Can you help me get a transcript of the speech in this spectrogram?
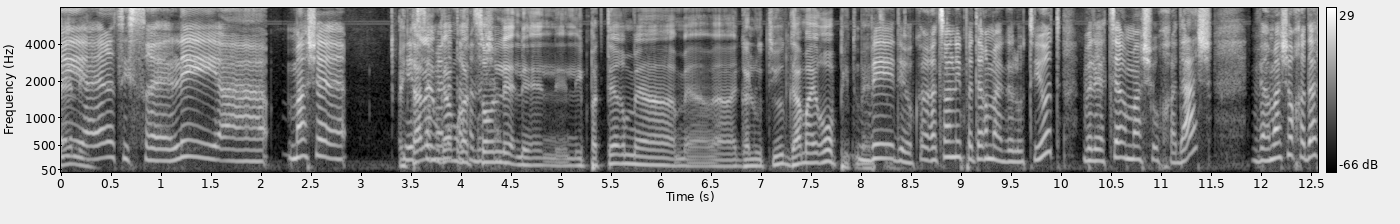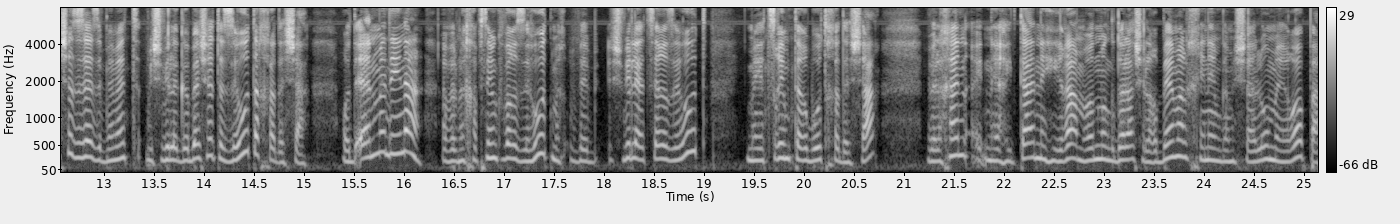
העברי, הארץ ישראלי, ה- מה ש... הייתה להם גם רצון להיפטר מה- מה- מהגלותיות, גם האירופית בעצם. בדיוק, הרצון להיפטר מהגלותיות ולייצר משהו חדש. והמשהו החדש הזה זה באמת בשביל לגבש את הזהות החדשה. עוד אין מדינה, אבל מחפשים כבר זהות, ובשביל לייצר זהות, מייצרים תרבות חדשה. ולכן הייתה נהירה מאוד מאוד גדולה של הרבה מלחינים, גם שעלו מאירופה,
